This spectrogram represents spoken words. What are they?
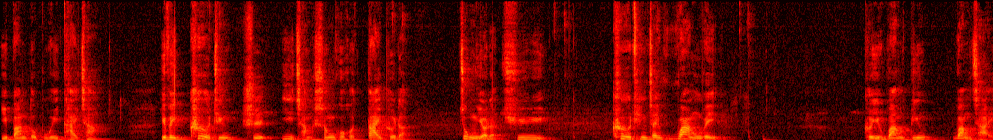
一般都不会太差，因为客厅是日常生活和待客的重要的区域。客厅在旺位，可以旺丁旺财，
